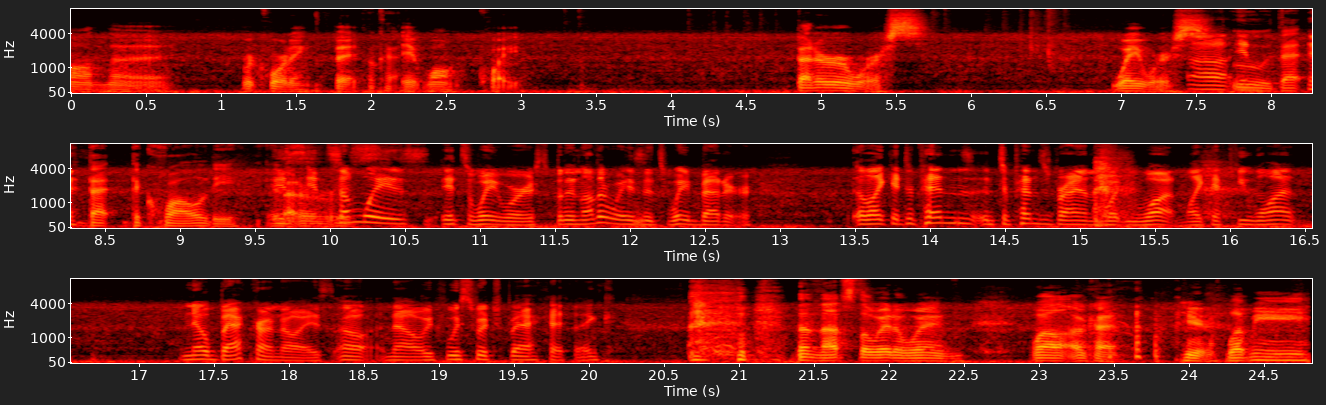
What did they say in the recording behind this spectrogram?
on the recording, but Okay. it won't quite. Better or worse? Way worse. Uh, in, Ooh, that that the quality. Is, in, better in some ways, it's way worse, but in other ways, it's way better. Like it depends. It depends, Brian, on what you want. Like if you want no background noise. Oh no, if we switch back, I think. then that's the way to win. Well, okay. Here, let me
